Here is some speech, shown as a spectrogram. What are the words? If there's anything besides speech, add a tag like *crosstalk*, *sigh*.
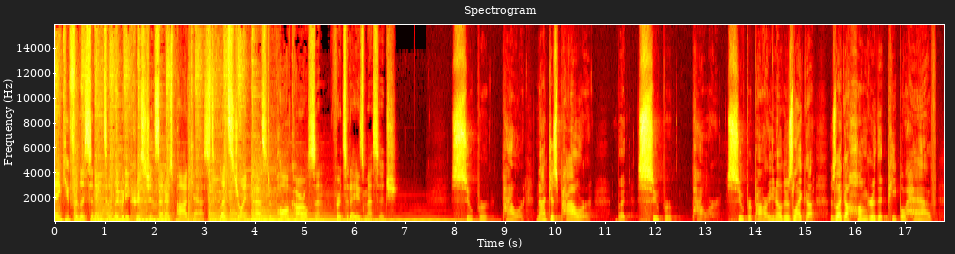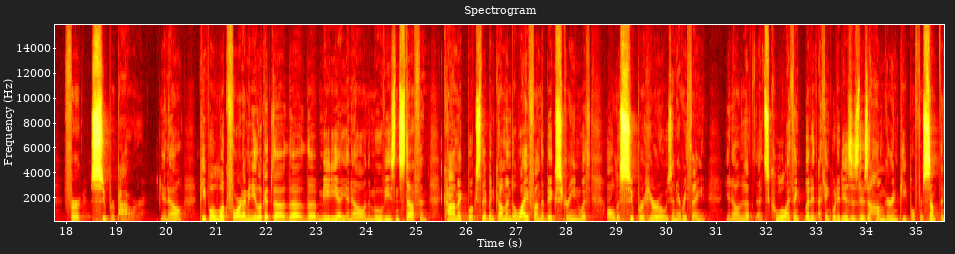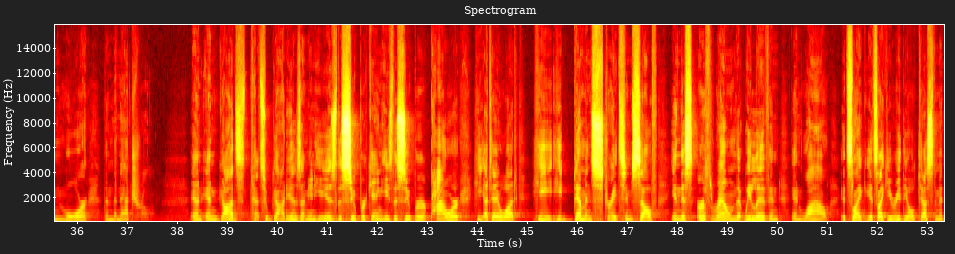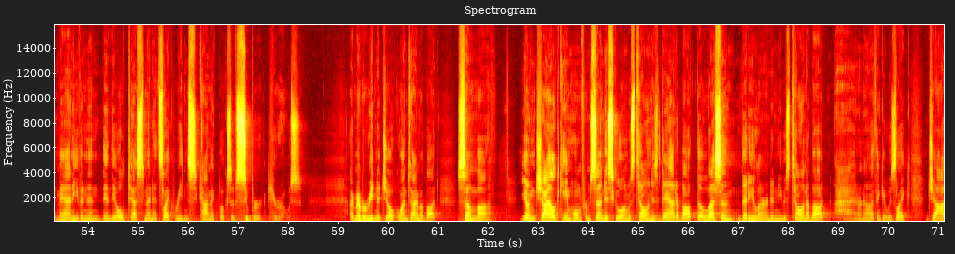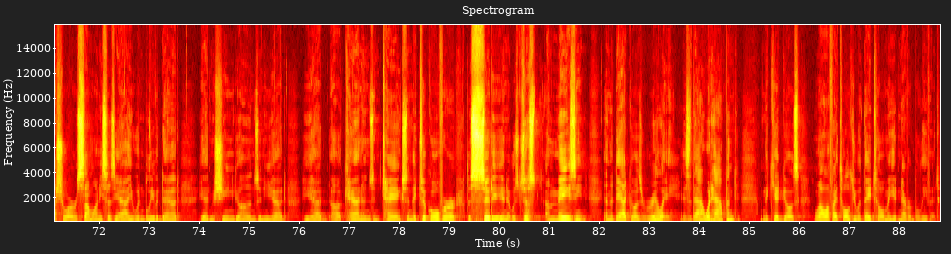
Thank you for listening to Liberty Christian Center's podcast. Let's join Pastor Paul Carlson for today's message. Superpower. Not just power, but superpower. Superpower. You know, there's like a there's like a hunger that people have for superpower, you know? People look for it. I mean, you look at the, the, the media, you know, and the movies and stuff, and comic books, they've been coming to life on the big screen with all the superheroes and everything. You know, that, that's cool, I think, but it, I think what it is is there's a hunger in people for something more than the natural. And, and God's, that's who God is. I mean, He is the super king, He's the super power. He, I tell you what, he, he demonstrates himself in this earth realm that we live in. And wow, it's like, it's like you read the Old Testament, man, even in, in the Old Testament, it's like reading comic books of superheroes. I remember reading a joke one time about some uh, young child came home from Sunday school and was telling his dad about the lesson that he learned. And he was telling about, I don't know, I think it was like Joshua or someone. He says, Yeah, you wouldn't believe it, Dad he had machine guns and he had he had uh, cannons and tanks and they took over the city and it was just amazing. And the dad goes really? Is that what happened? And the kid goes well if i told you what they told me you'd never believe it.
